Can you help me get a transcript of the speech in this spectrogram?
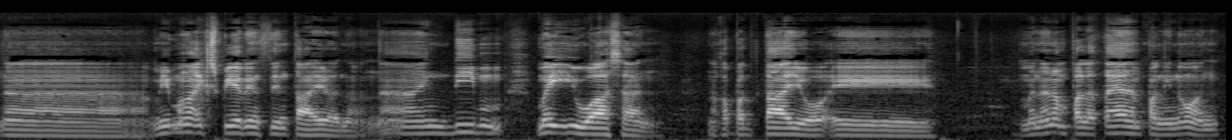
na may mga experience din tayo no, na hindi may iwasan na kapag tayo eh mananampalataya ng Panginoon,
